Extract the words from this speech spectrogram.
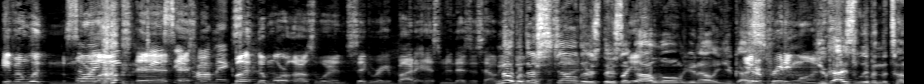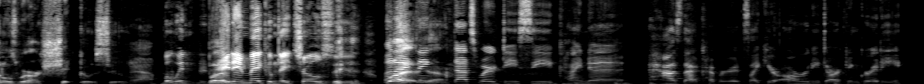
Even with the So I Morlocks and DC X-Men, Comics- but the Morlocks weren't segregated by the X Men. That's just how. They no, but there's by still society. there's there's like Yeah. oh well you know you guys You're the pretty ones. you guys live in the tunnels where our shit goes to. yeah. But, we, But- they didn't make them. They chose to. But, I think yeah. that's where DC kind of has that cover. It's like you're already dark and gritty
